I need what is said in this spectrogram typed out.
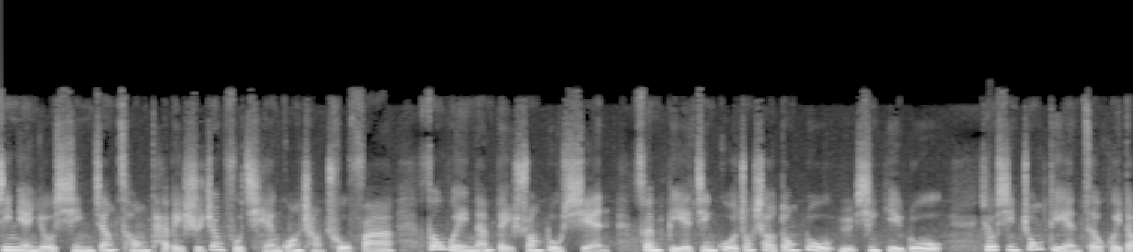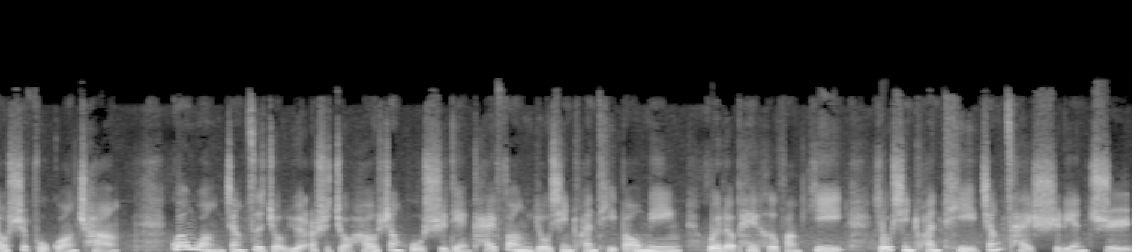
今年游行将从台北市政府前广场出发，分为南北双路线，分别经过忠孝东路与信义路。游行终点则回到市府广场。官网将自九月二十九号上午十点开放游行团体报名。为了配合防疫，游行团体将采十连制。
